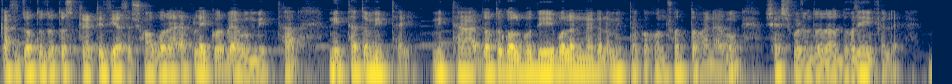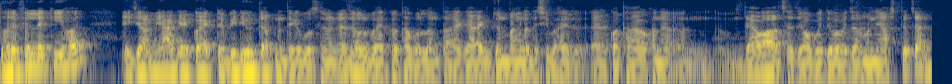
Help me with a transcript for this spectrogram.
কাছে যত যত স্ট্র্যাটেজি আছে, সব ওরা অ্যাপ্লাই করবে এবং মিথ্যা মিথ্যা তো মিথ্যাই। মিথ্যা যত গল্প দিয়েই বলেন না কেন, মিথ্যা কখন সত্য হয় না এবং শেষ পর্যন্ত ওরা ধরেই ফেলে। ধরে ফেললে কি হয়? এই যে আমি আগে কয়েকটা ভিডিওতে আপনাদেরকে বলছিলাম, রেজাউল ভাইয়ের কথা বললাম, তার আগে আরেকজন বাংলাদেশি ভাইয়ের কথা ওখানে দেওয়া আছে যে অবৈধভাবে জার্মানি আসতে চান,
